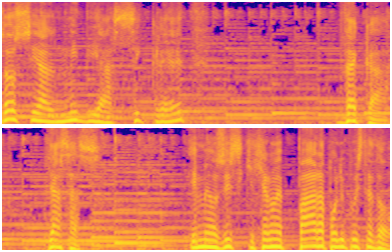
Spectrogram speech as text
Social Media Secret 10 Γεια σας. Είμαι ο Ζήσης και χαίρομαι πάρα πολύ που είστε εδώ.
